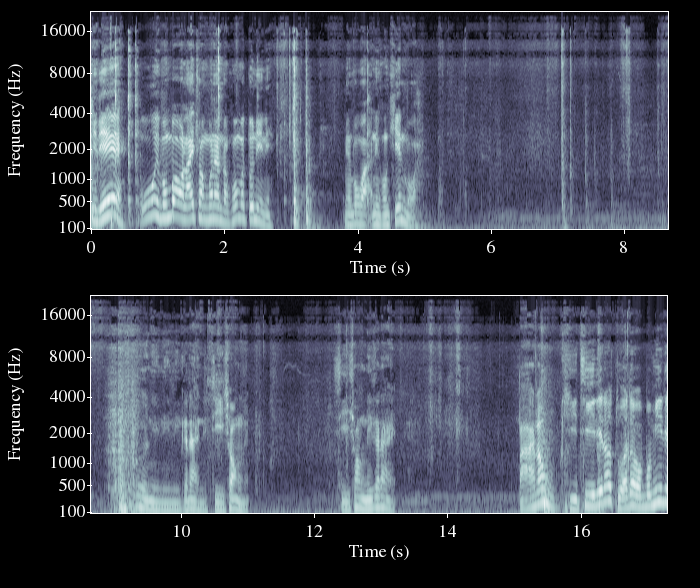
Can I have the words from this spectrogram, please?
นี่ดิอุ้ยผมบอกเอาหลายช่องคนนั้นดอกผมมาตัวนี้นี่แม่นบอกว่าอันนี้ของเคียนบอกว่าเออนี่นี่นี่ก็ได้นี่สี่ช่องเนี่ย สี่ช่องนี้ก็ได้ป๋าเราขี่ทีที่เราตัวแต่ว่าบ่มีดิ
